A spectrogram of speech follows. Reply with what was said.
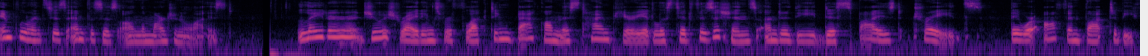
influenced his emphasis on the marginalized. Later, Jewish writings reflecting back on this time period listed physicians under the despised trades. They were often thought to be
